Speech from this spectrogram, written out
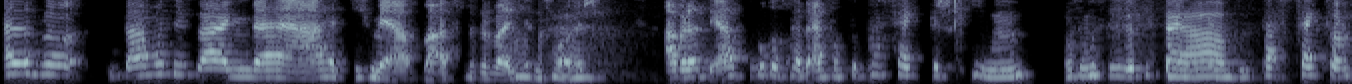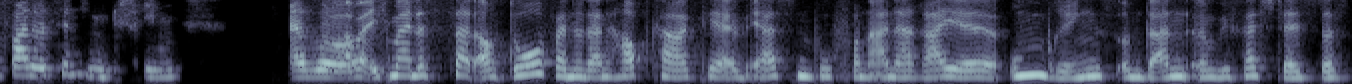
Also da muss ich sagen, da hätte ich mehr erwartet, da war ich okay. enttäuscht. Aber das erste Buch ist halt einfach so perfekt geschrieben. Das muss ich wirklich sagen. Ja. Es ist perfekt von vorne bis hinten geschrieben. Also, aber ich meine, das ist halt auch doof, wenn du deinen Hauptcharakter im ersten Buch von einer Reihe umbringst und dann irgendwie feststellst, dass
